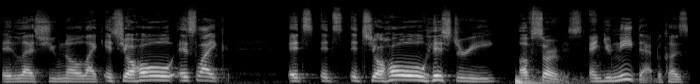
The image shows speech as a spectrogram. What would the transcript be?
It lets you know, like it's your whole. It's like it's it's it's your whole history of service, and you need that because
